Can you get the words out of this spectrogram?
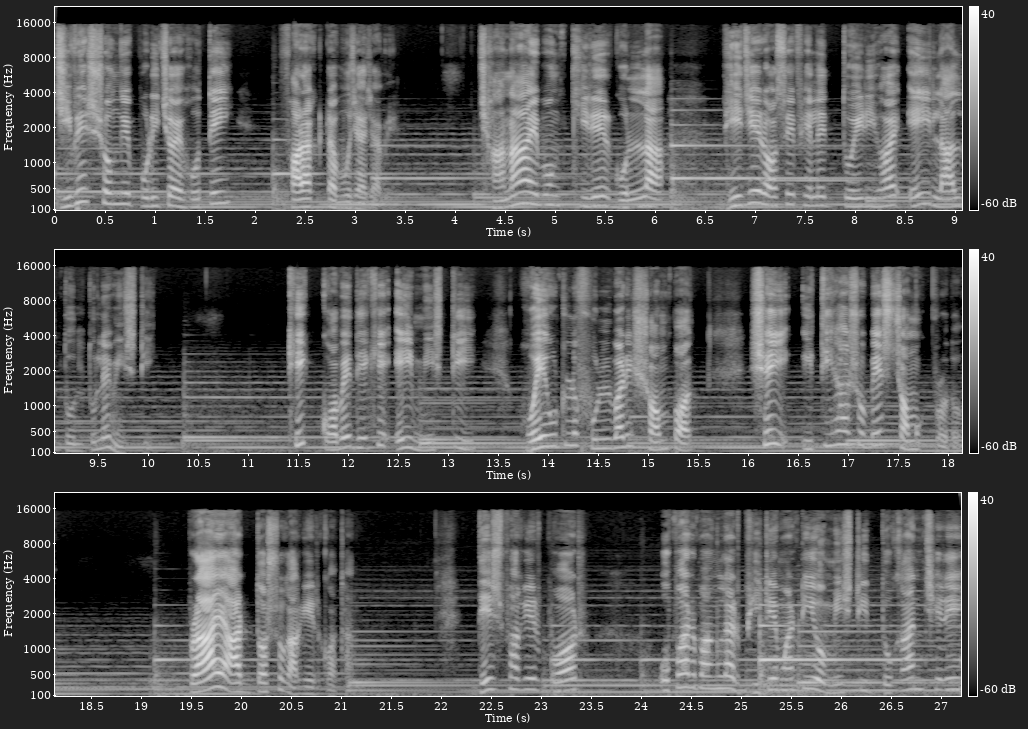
জীবের সঙ্গে পরিচয় হতেই ফারাকটা বোঝা যাবে। ছানা এবং ক্ষীরের গোল্লা ভেজে রসে ফেলে তৈরি হয় এই লাল তুলতুলে মিষ্টি। ঠিক কবে দেখে এই মিষ্টি হয়ে উঠল ফুলবাড়ির সম্পদ? সেই ইতিহাসও বেশ চমকপ্রদ। প্রায় আট দশক আগের কথা। দেশভাগের পর ওপার বাংলার ভিটে মাটি ও মিষ্টির দোকান ছেড়ে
